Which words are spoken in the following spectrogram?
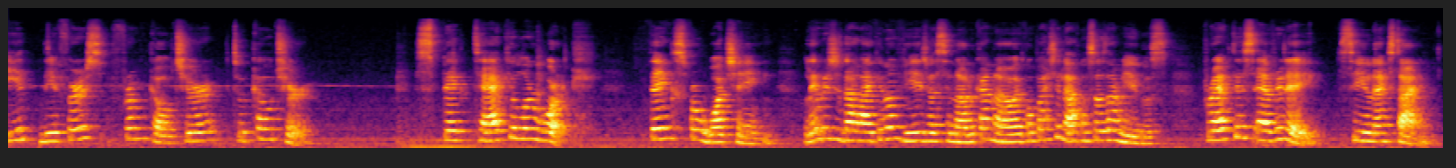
It differs from culture to culture. Spectacular work! Thanks for watching! Lembre de dar like no vídeo, assinar o canal e compartilhar com seus amigos. Practice every day. See you next time!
